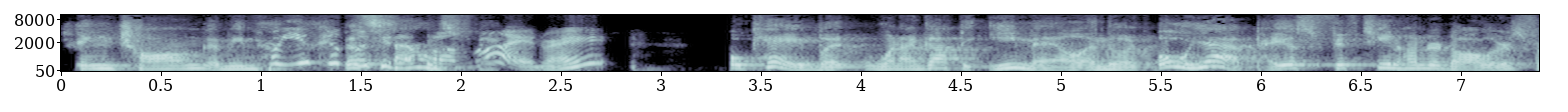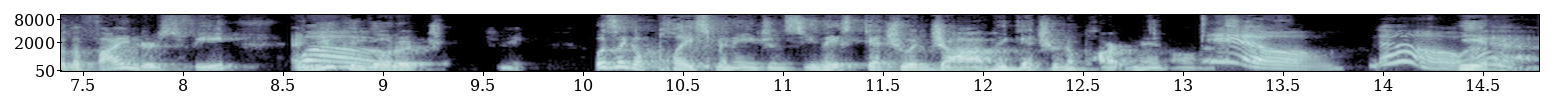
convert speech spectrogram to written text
Ching Chong. I mean, Well, you could that look it up sounds fake. online, right? Okay, but when I got the email and they're like, "Oh yeah, pay us fifteen hundred dollars for the finder's fee, and you can go to," it was like a placement agency. They get you a job, they get you an apartment, all that. stuff. No. Yeah,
